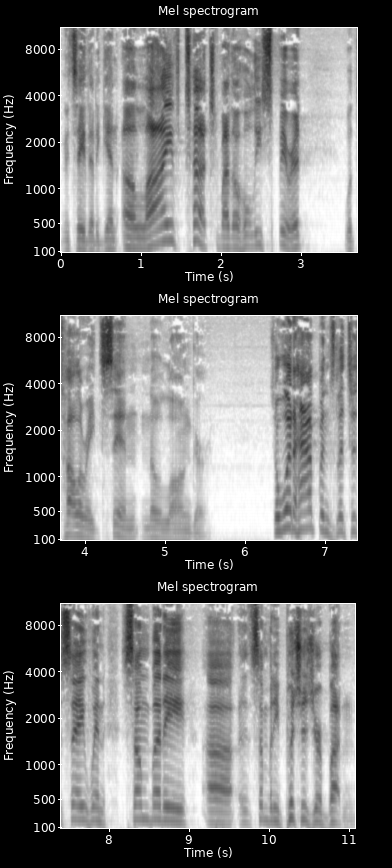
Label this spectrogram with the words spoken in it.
Let me say that again. A life touched by the Holy Spirit will tolerate sin no longer. So, what happens, let's just say, when somebody, uh, somebody pushes your button?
